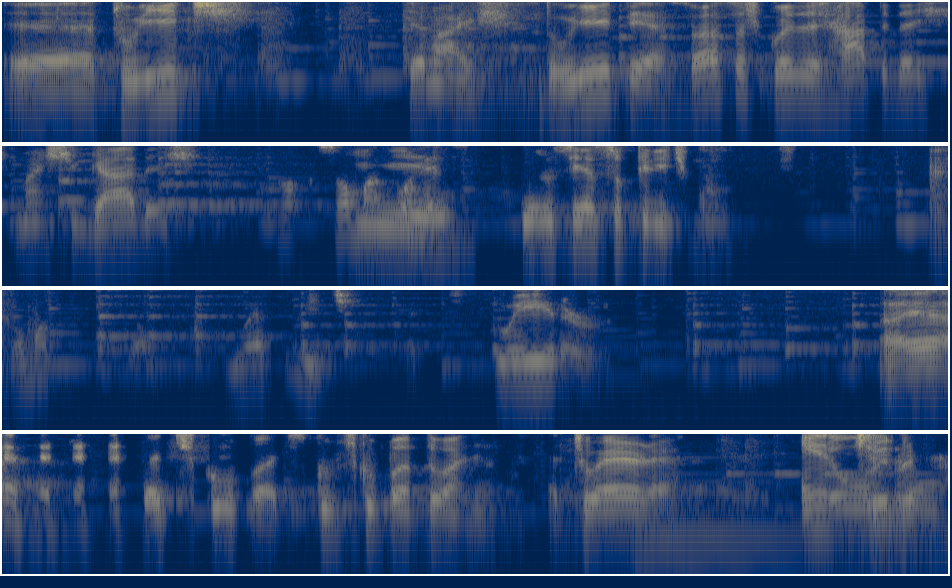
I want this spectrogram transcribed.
é Twitch, o que mais? Twitter, só essas coisas rápidas, mastigadas, só uma correção. um senso crítico. Só uma correção. Não é Twitch, é Twitter. Ah, é? é? desculpa, desculpa, desculpa, Antônio. É Twitter. Instagram.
